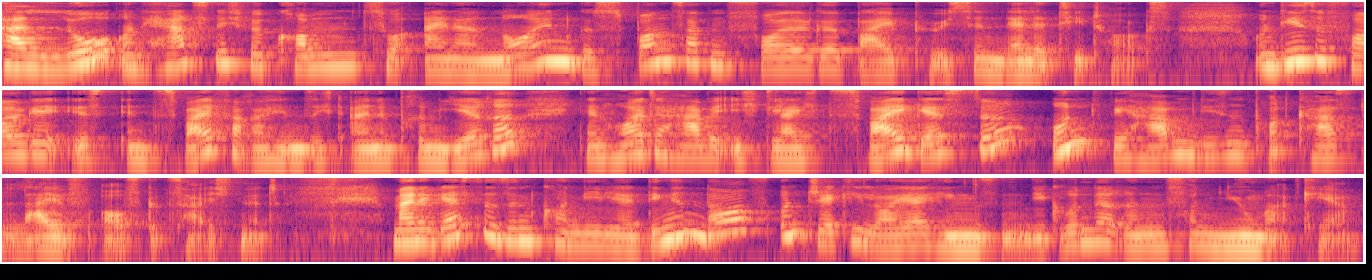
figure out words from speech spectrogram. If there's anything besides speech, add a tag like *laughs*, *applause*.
Hallo und herzlich willkommen zu einer neuen gesponserten Folge bei Personality Talks. Und diese Folge ist in zweifacher Hinsicht eine Premiere, denn heute habe ich gleich zwei Gäste und wir haben diesen Podcast live aufgezeichnet. Meine Gäste sind Cornelia Dingendorf und Jackie Lawyer-Hingsen, die Gründerinnen von Newmarcare.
